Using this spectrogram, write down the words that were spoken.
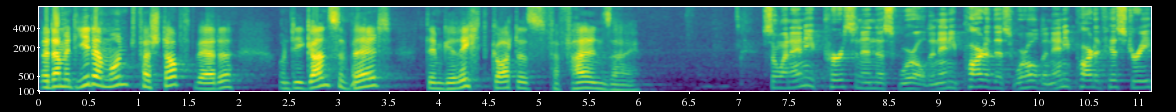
äh, damit jeder Mund verstopft werde und die ganze Welt dem Gericht Gottes verfallen sei. So, when any person in this world, in any part of this world, in any part of history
